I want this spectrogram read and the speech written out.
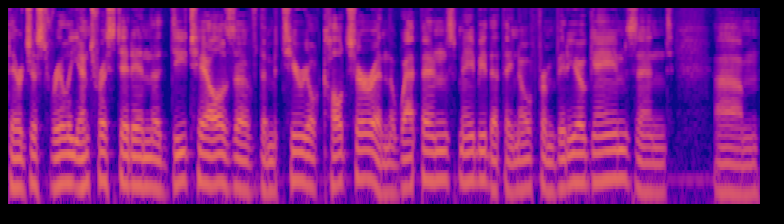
they're just really interested in the details of the material culture and the weapons, maybe that they know from video games. And um,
